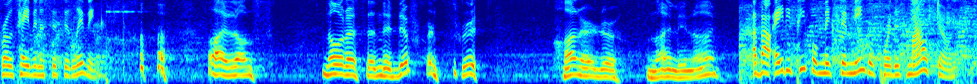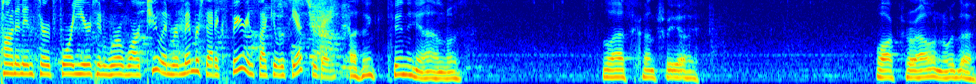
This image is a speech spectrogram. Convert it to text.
Rosehaven Assisted Living. I don't notice any difference, 100 or 99. About 80 people mixed and mingled for this milestone. Ponanen served four years in World War II and remembers that experience like it was yesterday. I think Tinian was the last country I walked around with a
